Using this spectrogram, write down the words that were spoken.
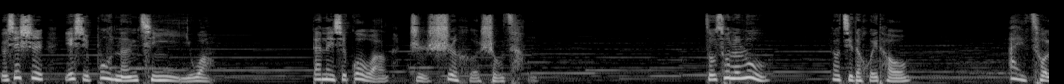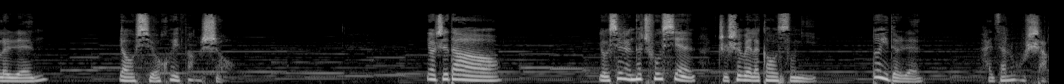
有些事也许不能轻易遗忘，但那些过往只适合收藏。走错了路，要记得回头；爱错了人，要学会放手。要知道，有些人的出现只是为了告诉你，对的人还在路上。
